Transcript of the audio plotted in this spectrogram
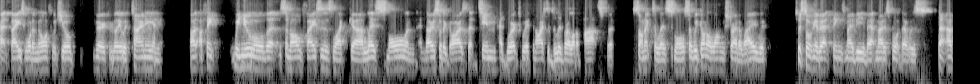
at Bayswater North, which you're very familiar with, Tony. And I, I think we knew all the some old faces like uh, Les Small and, and those sort of guys that Tim had worked with, and I used to deliver a lot of parts for Sonic to Les Small. So we got along straight away with just talking about things maybe about motorsport that was that, uh,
